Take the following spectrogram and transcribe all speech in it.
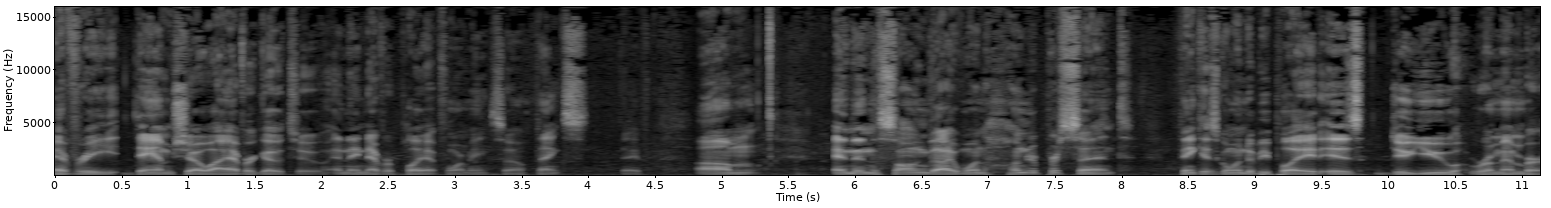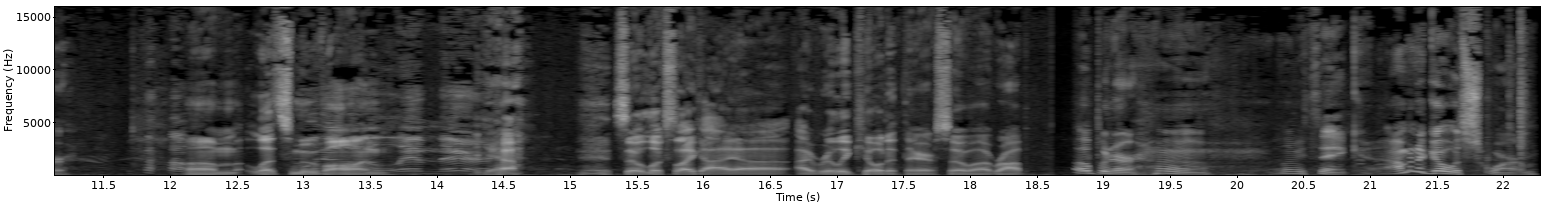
every damn show I ever go to, and they never play it for me. So thanks, Dave. Um, and then the song that I 100% think is going to be played is "Do You Remember." Um, let's move on. Yeah. So it looks like I uh, I really killed it there. So uh, Robb, opener. Hmm. Let me think. I'm going to go with Squirm.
